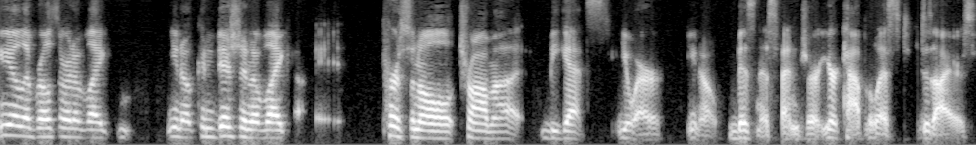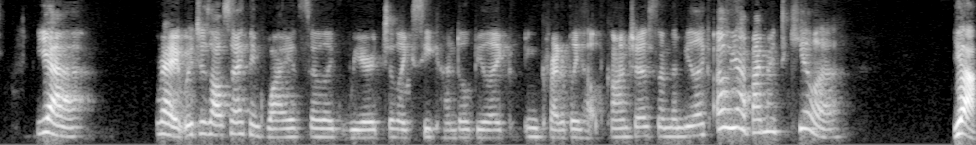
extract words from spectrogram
neoliberal sort of like, you know, condition of like personal trauma begets your you know business venture, your capitalist desires. Yeah. Right, which is also I think why it's so like weird to like see Kendall be like incredibly health conscious and then be like, "Oh yeah, buy my tequila." Yeah.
